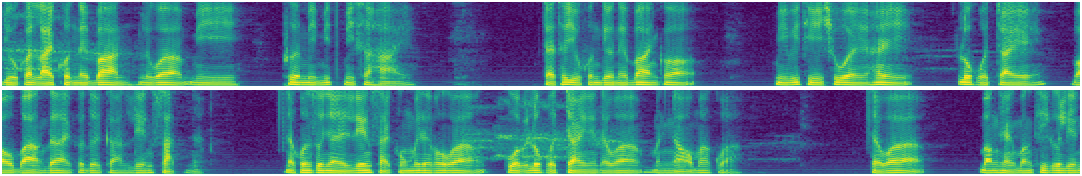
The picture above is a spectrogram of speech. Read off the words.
อยู่กันหลายคนในบ้าน หรือว่ามีเพื่อนมีมิตรมีสหาย แต่ถ้าอยู่คนเดียวในบ้านก็มีวิธีช่วยให้โรคหัวใจเบาบางได้ก็โดยการเลี้ยงสัตว์นะแต่คนส่วนใหญ่เลี้ยงสัตว์คงไม่ได้เพราะว่ากลัวเป็นโรคหัวใจเนี่ยแต่ว่ามันเหงามากกว่า แต่ว่าบางแห่งบางที่ก็เลี้ยง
